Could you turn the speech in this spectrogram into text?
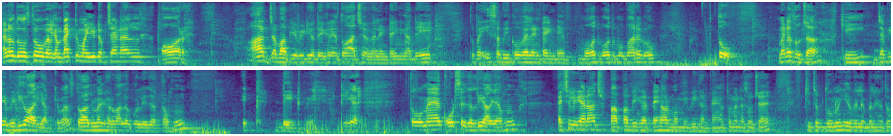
हेलो दोस्तों. Welcome back to my YouTube channel और आज जब आप ये वीडियो देख रहे हैं तो आज है वैलेंटाइन का डे तो भाई, इस सभी को वैलेंटाइन डे बहुत बहुत मुबारक हो. तो मैंने सोचा कि जब ये वीडियो आ रही है आपके पास तो आज मैं घर वालों को ले जाता हूँ एक डेट पे. ठीक है? तो मैं कोर्ट से जल्दी आ गया हूँ. एक्चुअली क्या आज पापा भी घर पे हैं और मम्मी भी घर पे हैं. तो मैंने सोचा है कि जब दोनों ही अवेलेबल हैं तो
